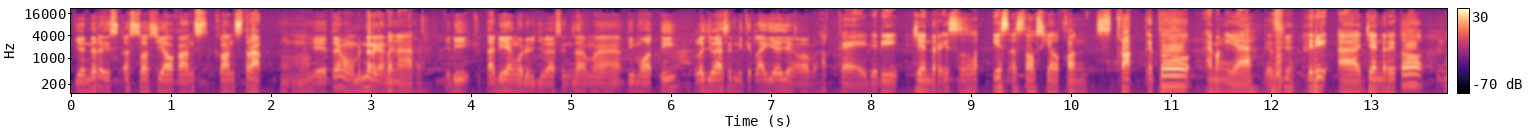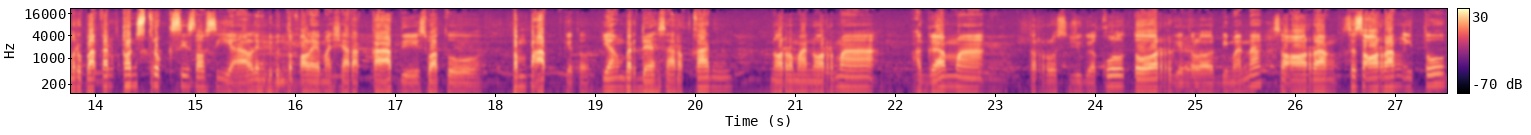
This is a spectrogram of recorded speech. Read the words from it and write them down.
Gender is a social cons- construct. Mhm. Ya itu emang bener kan? Benar. Jadi tadi yang udah dijelasin sama Timothy, lo jelasin dikit lagi aja nggak apa-apa. Oke, jadi gender is a, is a social construct itu emang iya gitu. jadi eh, gender itu merupakan konstruksi sosial yang dibentuk oleh masyarakat di suatu tempat gitu yang berdasarkan norma-norma agama terus juga kultur gitu loh di mana seorang seseorang itu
